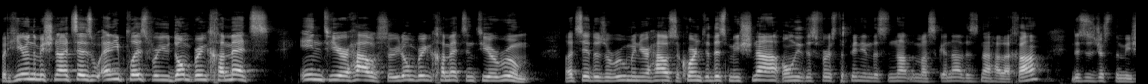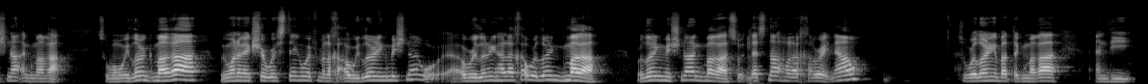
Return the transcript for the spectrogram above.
But here in the Mishnah, it says any place where you don't bring chametz into your house or you don't bring chametz into your room. Let's say there's a room in your house. According to this Mishnah, only this first opinion. This is not the Maskana. This is not Halacha. This is just the Mishnah and Gemara. So when we learn Gemara, we want to make sure we're staying away from Halacha. Are we learning Mishnah? Or are we learning Halacha? We're learning Gemara. We're learning Mishnah and Gemara. So that's not Halacha right now. So we're learning about the Gemara and the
